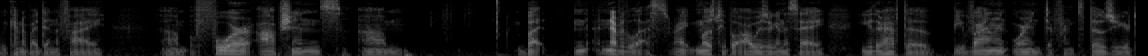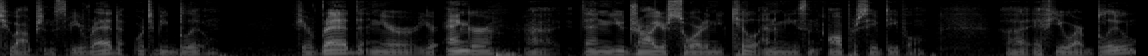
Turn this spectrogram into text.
we kind of identify um, four options. Um, but nevertheless, right? Most people always are going to say you either have to be violent or indifferent. Those are your two options: to be red or to be blue. If you're red and you're you're anger, uh, then you draw your sword and you kill enemies and all perceived evil. Uh, if you are blue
